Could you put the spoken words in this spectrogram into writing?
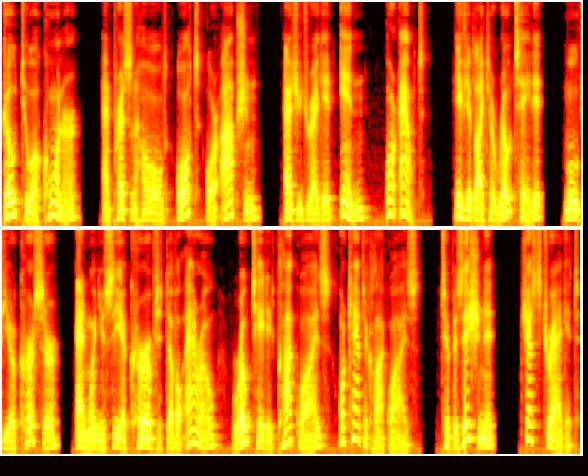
go to a corner and press and hold Alt or Option as you drag it in or out. If you'd like to rotate it, move your cursor, and when you see a curved double arrow, rotate it clockwise or counterclockwise. To position it, just drag it.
